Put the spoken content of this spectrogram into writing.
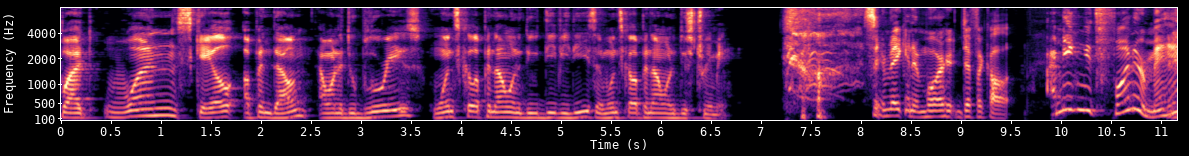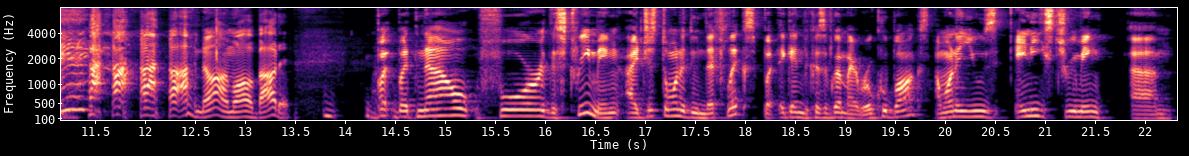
but one scale up and down, I want to do Blu-rays. One scale up and down, I want to do DVDs, and one scale up and down, I want to do streaming. so you're making it more difficult. I'm making it funner, man. no, I'm all about it. But but now for the streaming, I just don't want to do Netflix. But again, because I've got my Roku box, I want to use any streaming um,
